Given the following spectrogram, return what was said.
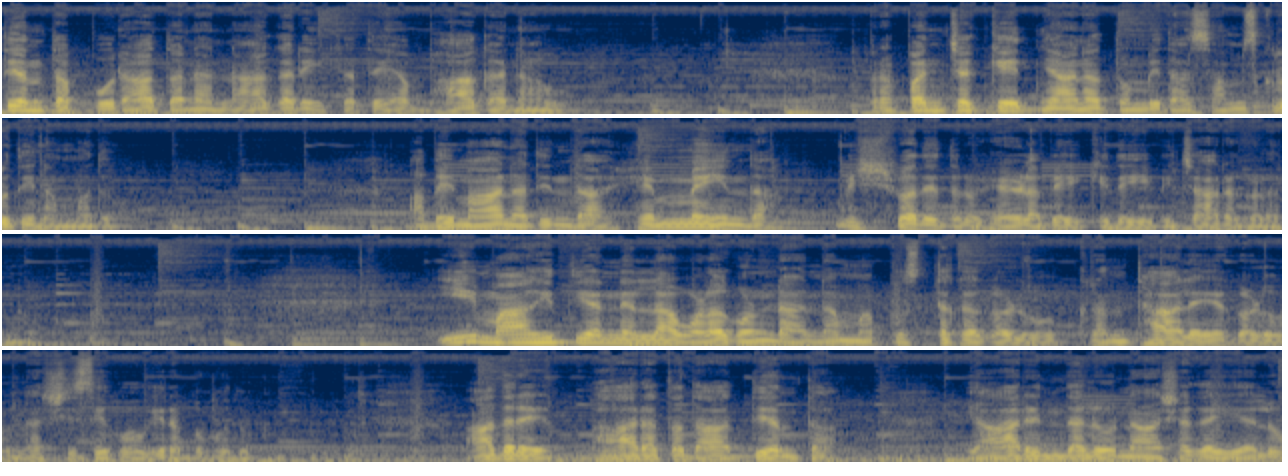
ಅತ್ಯಂತ ಪುರಾತನ ನಾಗರಿಕತೆಯ ಭಾಗ ನಾವು. ಪ್ರಪಂಚಕ್ಕೆ ಜ್ಞಾನ ತುಂಬಿದ ಸಂಸ್ಕೃತಿ ನಮ್ಮದು. ಅಭಿಮಾನದಿಂದ, ಹೆಮ್ಮೆಯಿಂದ ವಿಶ್ವದೆದುರು ಹೇಳಬೇಕಿದೆ ಈ ವಿಚಾರಗಳನ್ನು. ಈ ಮಾಹಿತಿಯನ್ನೆಲ್ಲ ಒಳಗೊಂಡ ನಮ್ಮ ಪುಸ್ತಕಗಳು, ಗ್ರಂಥಾಲಯಗಳು ನಶಿಸಿ ಹೋಗಿರಬಹುದು. ಆದರೆ ಭಾರತದಾದ್ಯಂತ ಯಾರಿಂದಲೂ ನಾಶಗೈಯಲು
